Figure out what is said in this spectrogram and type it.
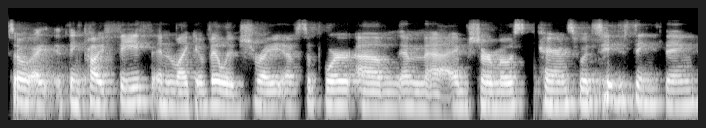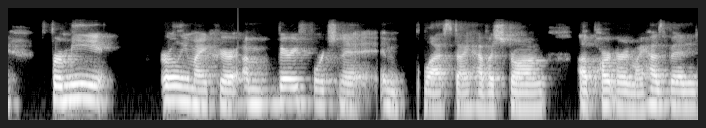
So i think probably faith and like a village right of support um, and i'm sure most parents would say the same thing. For me early in my career i'm very fortunate and blessed. I have a strong uh, partner in my husband.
